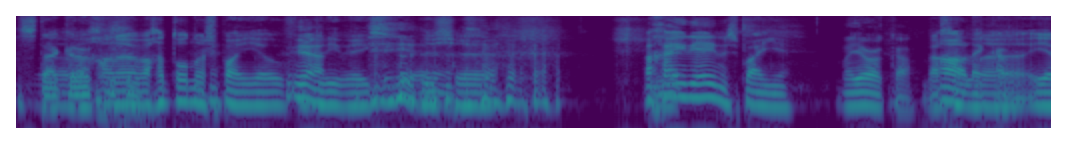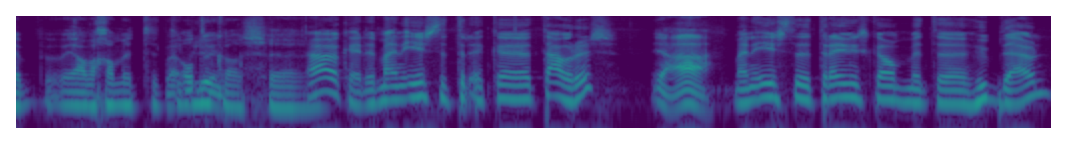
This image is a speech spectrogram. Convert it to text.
sta ik er we, gaan, we gaan toch naar Spanje over Ja. drie weken. Dus eh, Waar gaan jullie heen in Spanje? Mallorca. we, Oh, gaan, lekker. eh, je hebt, ja, we gaan met Team Odwin. Lucas. eh, Ah, oké. Dat is mijn eerste eh, Taurus. Ja, Mijn eerste trainingskamp met eh Huub Duin.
